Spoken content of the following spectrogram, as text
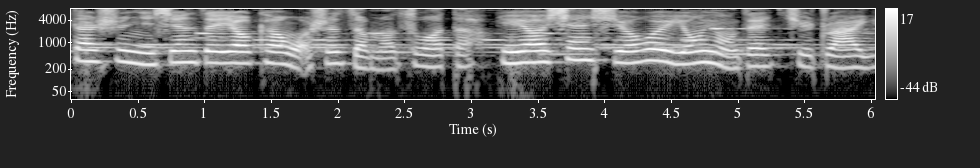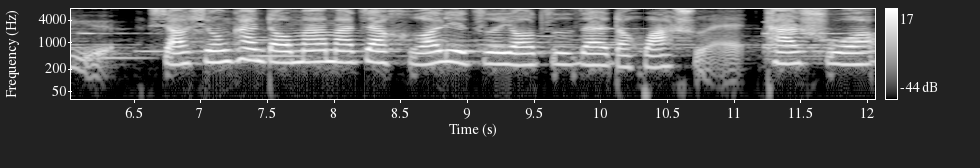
但是你现在要看我是怎么做的。你要先学会游泳，再去抓鱼。”小熊看到妈妈在河里自由自在地划水，他说：“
